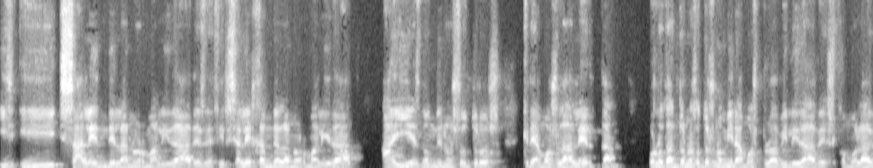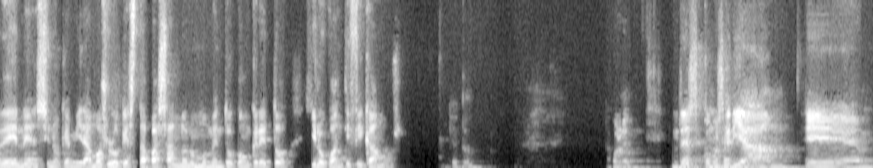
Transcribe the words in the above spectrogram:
y salen de la normalidad, es decir, se alejan de la normalidad, ahí es donde nosotros creamos la alerta. Por lo tanto, nosotros no miramos probabilidades como el ADN, sino que miramos lo que está pasando en un momento concreto y lo cuantificamos. Entonces, ¿cómo sería? Eh,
